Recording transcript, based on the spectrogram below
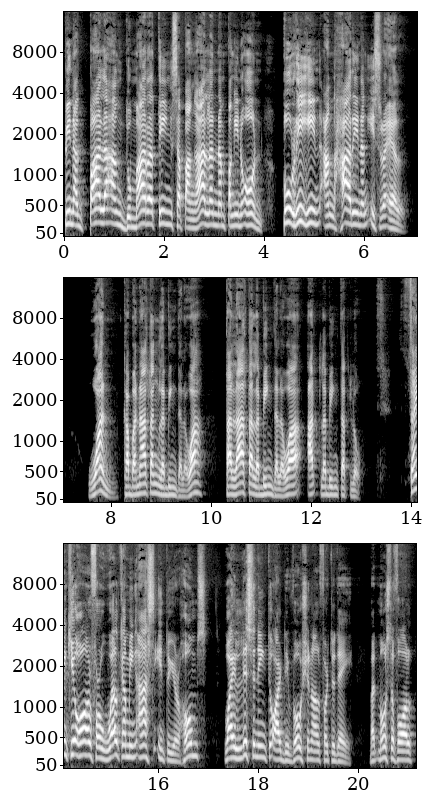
pinagpala ang dumarating sa pangalan ng Panginoon, purihin ang hari ng Israel. 1. Kabanatang 12, talata 12 at 13. Thank you all for welcoming us into your homes while listening to our devotional for today. But most of all,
